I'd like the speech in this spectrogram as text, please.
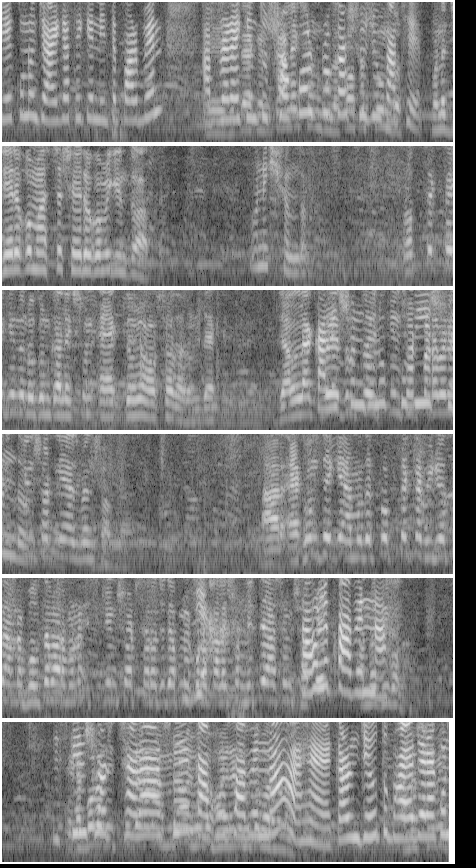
যে কোনো জায়গা থেকে নিতে পারবেন। আপনারা কিন্তু সকল প্রকার সুযোগ আছে। মানে যেরকম আসছে সেই রকমই কিন্তু আছে। অনেক সুন্দর। প্রত্যেকটাই কিন্তু নতুন কালেকশন একদমই অসাধারণ দেখেন। যার লাগবে Collection দ্রুত স্ক্রিনশট পাঠাবেন স্ক্রিনশট নিয়ে আসবেন সব। আর এখন থেকে আমাদের প্রত্যেকটা ভিডিওতে আমরা বলতে পারব না স্ক্রিনশট ছাড়া যদি আপনি কোনো কালেকশন নিতে আসেন তাহলে পাবেন না। স্ক্রিনশট ছাড়া আসলে কাপড় পাবেন না। হ্যাঁ কারণ যেহেতু ভাইয়াদের এখন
